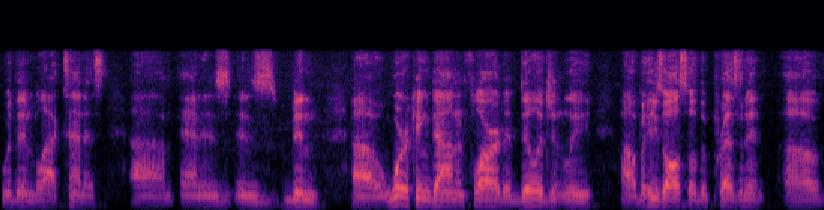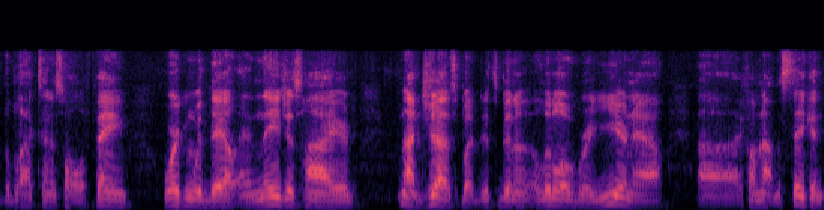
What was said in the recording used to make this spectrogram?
within black tennis um, and is is been uh, working down in Florida diligently. Uh, but he's also the president of the Black Tennis Hall of Fame, working with Dale, and they just hired, not just, but it's been a, a little over a year now, uh, if I'm not mistaken,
